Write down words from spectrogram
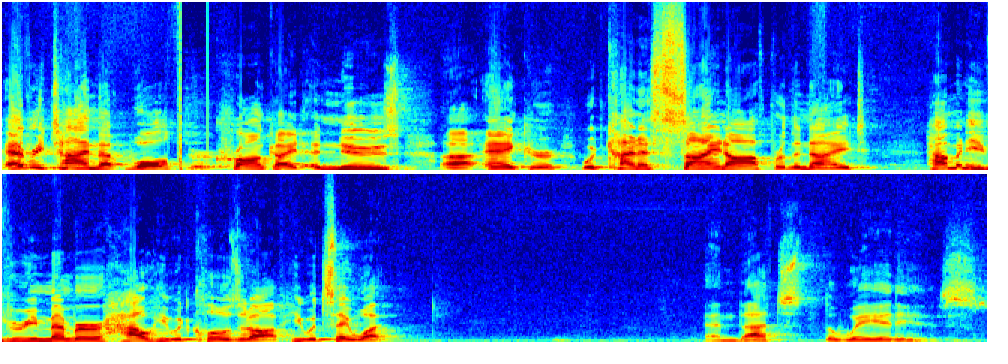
Every time that Walter Cronkite, a news uh, anchor, would kind of sign off for the night, how many of you remember how he would close it off? He would say, What? And that's the way it is.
